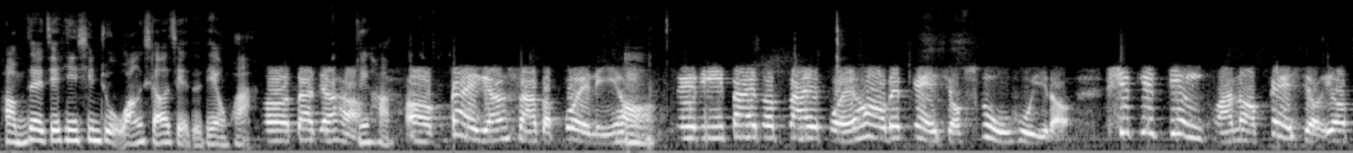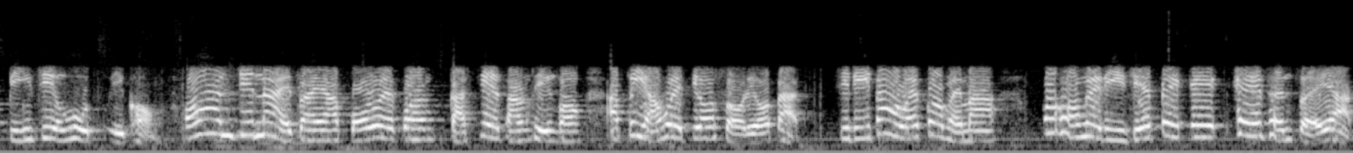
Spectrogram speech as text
好，我们再接听新主王小姐的电话。呃，大家好。你好。哦，盖营三十八年吼，第二代都栽培好，要继续续费咯。失去政权哦，继续由边政府对抗。黄汉军哪会知啊？博瑞光甲谢长廷讲，啊，必然会丢手榴弹，是李大为讲的吗？不同的礼节被给黑成这样。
